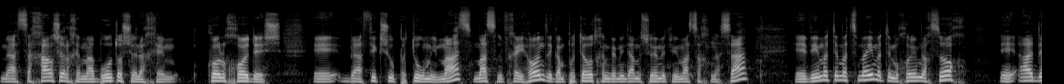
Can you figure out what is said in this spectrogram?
מהשכר שלכם, מהברוטו שלכם, כל חודש אה, באפיק שהוא פטור ממס, מס רווחי הון, זה גם פוטר אתכם במידה מסוימת ממס הכנסה. אה, ואם אתם עצמאים, אתם יכולים לחסוך אה, עד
